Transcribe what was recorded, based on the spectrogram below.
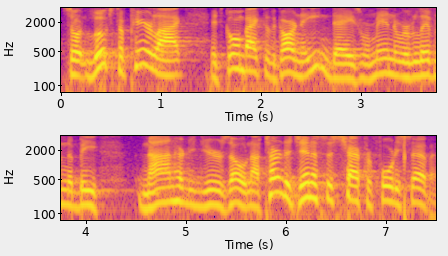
So it looks to appear like it's going back to the Garden of Eden days where men were living to be 900 years old. Now turn to Genesis chapter 47.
